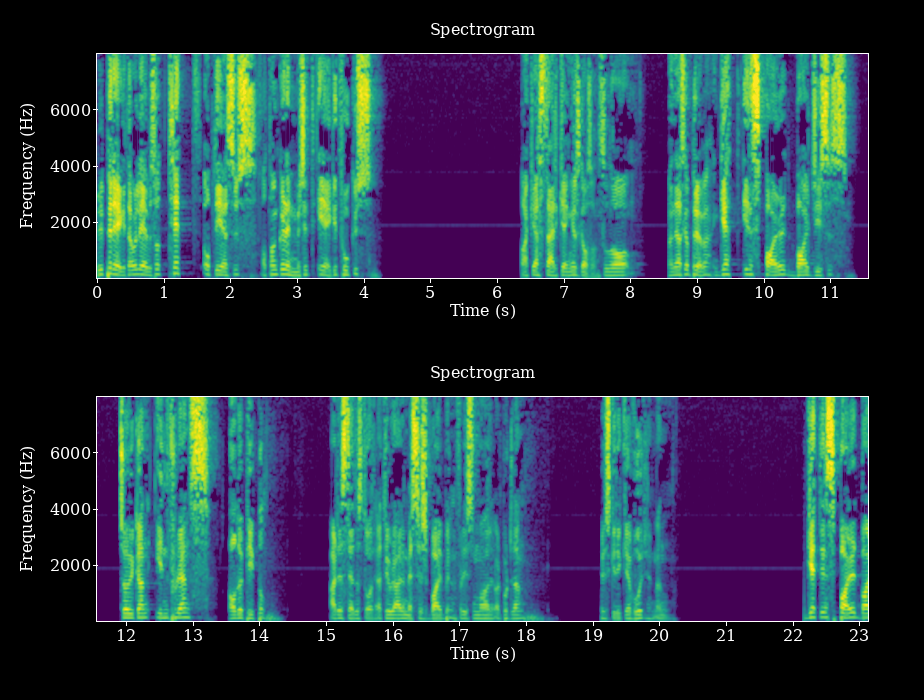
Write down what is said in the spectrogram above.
Bli preget av å leve så tett opp til Jesus at man glemmer sitt eget fokus. Da er ikke jeg sterk i engelsk, altså, nå, men jeg skal prøve. Get inspired by Jesus so you can influence other people er det stedet står. Jeg tror det er en Messers Bible for de som har vært borti den. Jeg husker ikke hvor, men Get inspired by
